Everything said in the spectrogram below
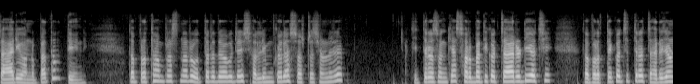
চারি, অনুপাত তিন। তো প্রথম প্রশ্নর উত্তর দেওয়া যাই সলিম কহিলা ষষ্ঠ শ্রেণির ଚିତ୍ର ସଂଖ୍ୟା ସର୍ବାଧିକ ଚାରୋଟି ଅଛି। ତ ପ୍ରତ୍ୟେକ ଚିତ୍ର ଚାରି ଜଣ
